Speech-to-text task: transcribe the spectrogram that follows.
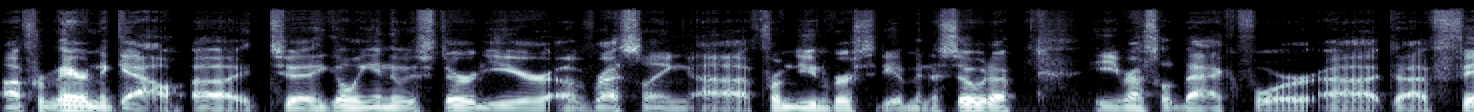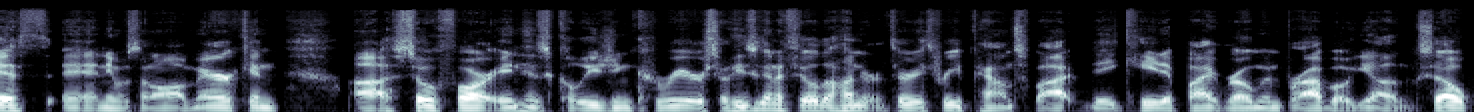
uh, from Aaron Nagao uh, to going into his third year of wrestling uh, from the University of Minnesota. He wrestled back for uh, fifth, and he was an All American uh, so far in his collegiate career. So he's going to fill the 133 pound spot vacated by Roman Bravo Young. So,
